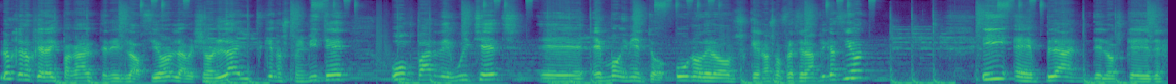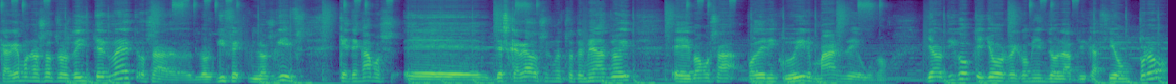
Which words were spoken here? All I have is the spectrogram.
Los que no queráis pagar tenéis la opción, la versión Lite, que nos permite un par de widgets eh, en movimiento. Uno de los que nos ofrece la aplicación y en plan de los que descarguemos nosotros de internet, o sea, los, GIFs que tengamos eh, descargados en nuestro terminal Android, eh, vamos a poder incluir más de uno. Ya os digo que yo recomiendo la aplicación Pro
